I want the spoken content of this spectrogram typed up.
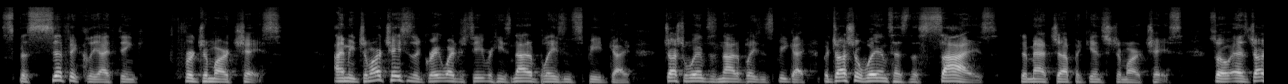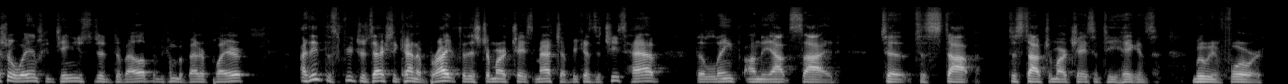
specifically, I think, for Ja'Marr Chase. I mean, Ja'Marr Chase is a great wide receiver. He's not a blazing speed guy. Joshua Williams is not a blazing speed guy, but Joshua Williams has the size to match up against Ja'Marr Chase. So as Joshua Williams continues to develop and become a better player, I think this future is actually kind of bright for this Ja'Marr Chase matchup because the Chiefs have the length on the outside to to stop to stop Ja'Marr Chase and Tee Higgins moving forward.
